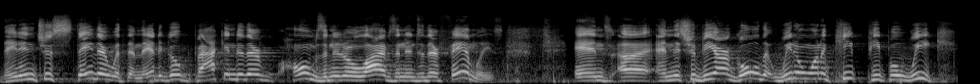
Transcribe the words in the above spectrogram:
They didn't just stay there with them, they had to go back into their homes and into their lives and into their families. And, uh, and this should be our goal that we don't want to keep people weak.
